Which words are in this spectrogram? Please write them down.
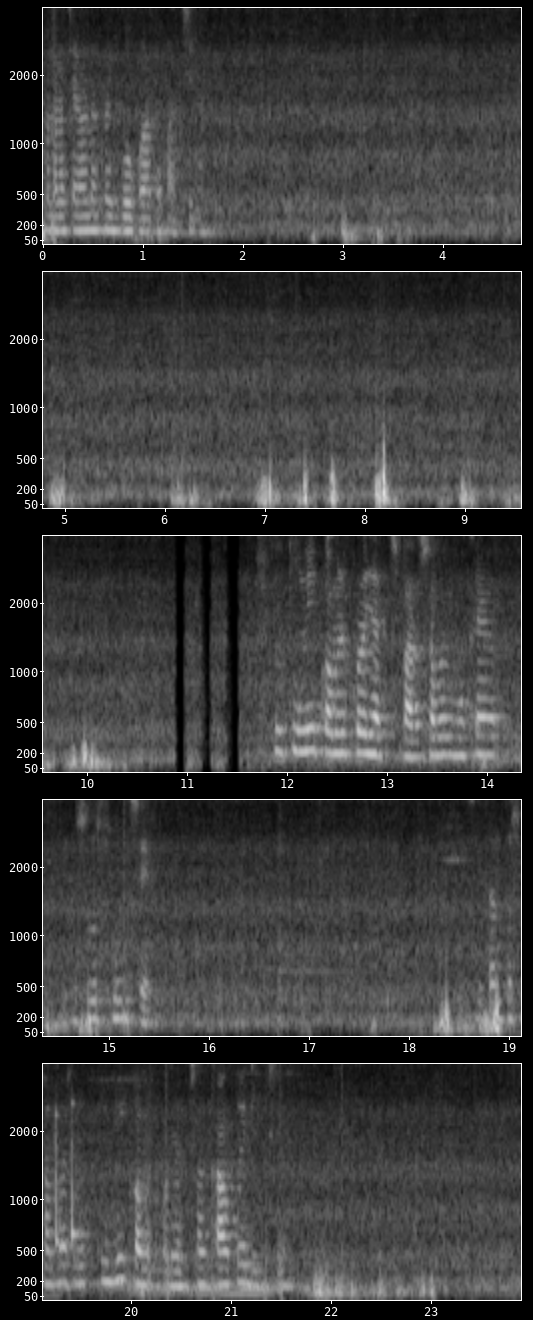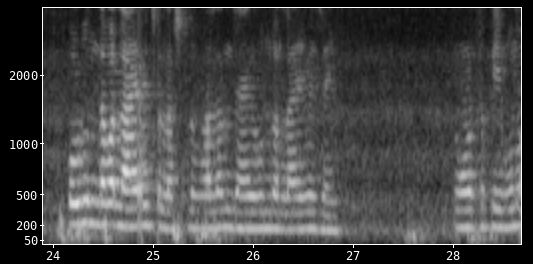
মানে আমার চ্যানেলটা গ্রো করাতে পারছি না শুধু তুমি কমেন্ট করে যাচ্ছ আর সবার মুখে শুধু শুনছে। শ্রীকান্ত সাঁতরা শুধু তুমি কমেন্ট করে যাচ্ছ, আর কাউকেই দিচ্ছি না। অরুণ দাবার লাইভে চলে আসলো, ভাবলাম যাই, অরুণ দা লাইভে যাই। তোমরা তো কেউ কোনো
